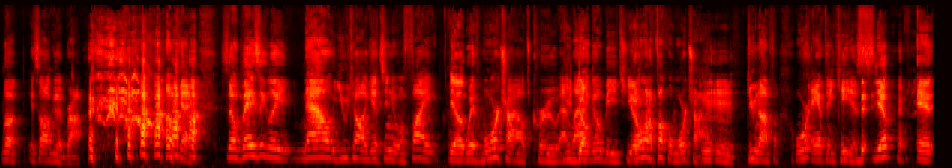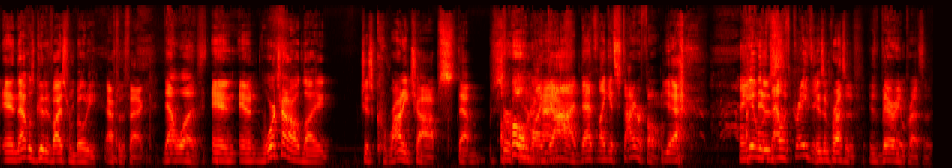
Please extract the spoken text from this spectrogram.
Look, it's all good, bro. okay. So basically, now Utah gets into a fight Yep. with War Child's crew at Latigo Beach. You, you don't, don't- want to fuck with War Child. Do not, fu- or Anthony Kiedis. Yep, and and that was good advice from Bodhi after the fact. That was. And and Warchild like just karate chops that surfboard. Oh my god, that's like it's styrofoam. Yeah, Like, it was, It that was crazy. It was impressive. It was very impressive.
